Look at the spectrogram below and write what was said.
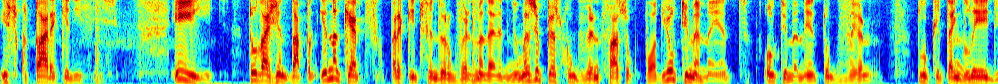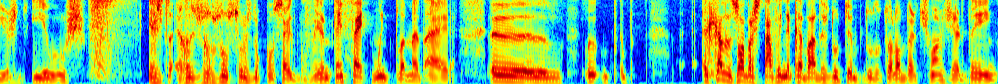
Executar é que é difícil. E toda a gente dá para. Eu não quero para aqui defender o governo de maneira nenhuma, mas eu penso que o governo faz o que pode. E ultimamente, ultimamente, o governo, pelo que eu tenho lido e os, e os as, resoluções do Conselho de Governo tem feito muito pela Madeira. Uh, uh, aquelas obras estavam inacabadas do tempo do Dr. Alberto João Jardim,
